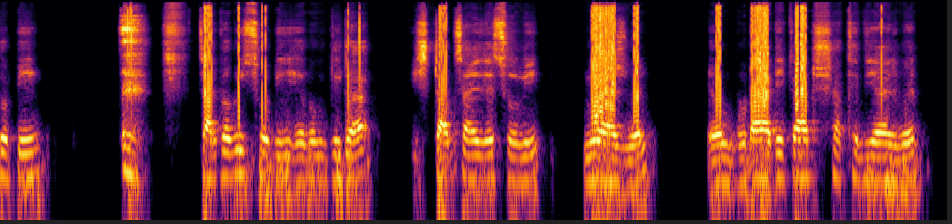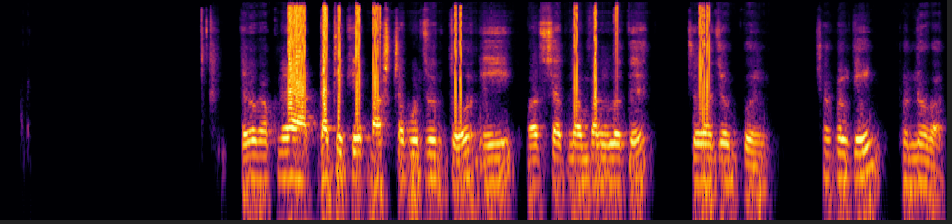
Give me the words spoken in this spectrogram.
কপি, চার কপি ছবি এবং দুইটা স্টাম্প সাইজের ছবি নিয়ে আসবেন এবং ভোটার আইডি কার্ড সাথে দিয়ে আসবেন। এবং আপনারা আটটা থেকে পাঁচটা পর্যন্ত এই হোয়াটসঅ্যাপ নাম্বারগুলোতে যোগাযোগ করুন। সকলকেই ধন্যবাদ।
